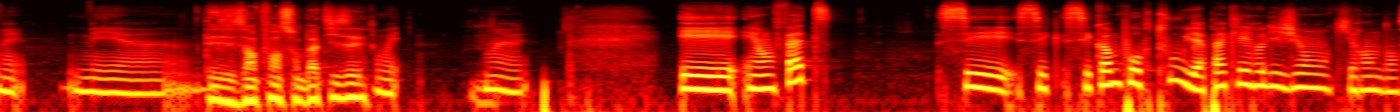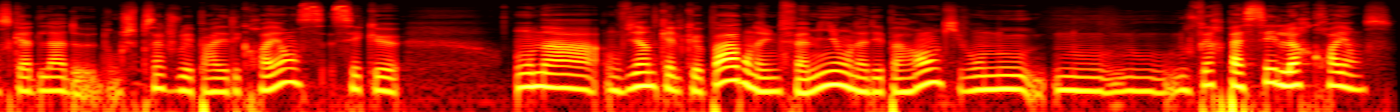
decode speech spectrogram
Oui. Mais euh, Tes enfants sont baptisés? Ouais, ouais. Et, et en fait, c'est c'est- c'est comme pour tout, il n'y a pas que les religions qui rentrent dans ce cadre-là. de- Donc c'est pour ça que je voulais parler des croyances. C'est que on, a, on vient de quelque part, on a une famille, on a des parents qui vont nous, nous, nous, nous faire passer leurs croyances.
